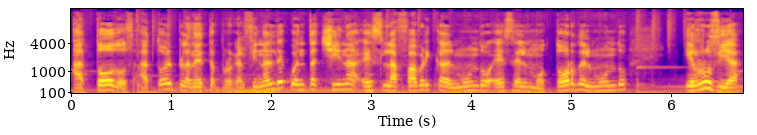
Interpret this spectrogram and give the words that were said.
a todos, a todo el planeta, porque al final de cuentas China es la fábrica del mundo, es el motor del mundo y Rusia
